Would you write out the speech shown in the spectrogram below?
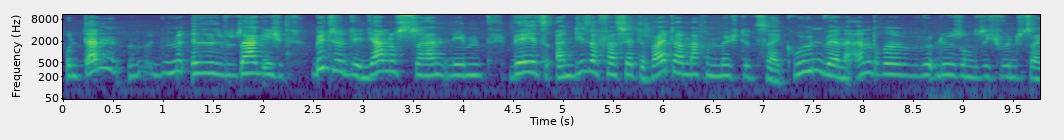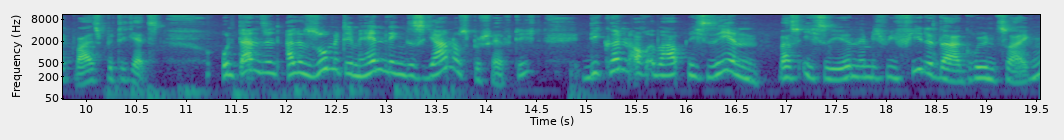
Und dann äh, sage ich, bitte den Janus zur Hand nehmen. Wer jetzt an dieser Facette weitermachen möchte, zeigt grün. Wer eine andere Lösung sich wünscht, zeigt weiß, bitte jetzt. Und dann sind alle so mit dem Handling des Janus beschäftigt, die können auch überhaupt nicht sehen, was ich sehe, nämlich wie viele da grün zeigen.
